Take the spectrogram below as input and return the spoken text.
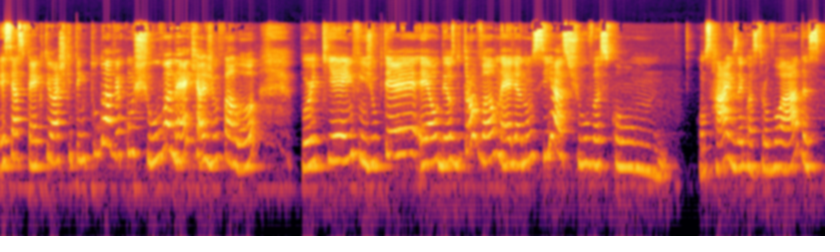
esse aspecto e eu acho que tem tudo a ver com chuva, né? Que a Ju falou. Porque, enfim, Júpiter é o deus do trovão, né? Ele anuncia as chuvas com, com os raios, aí, com as trovoadas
